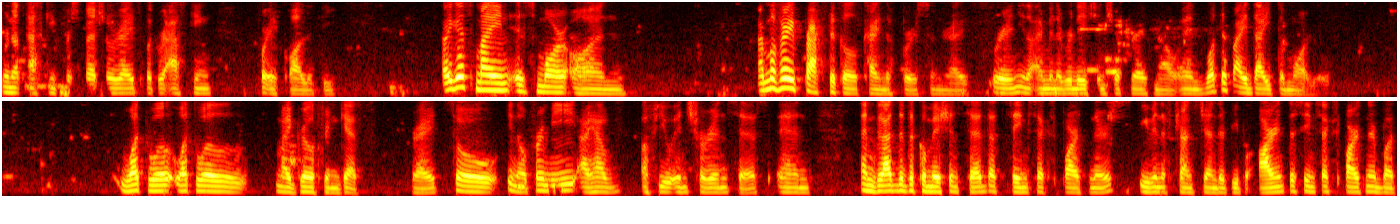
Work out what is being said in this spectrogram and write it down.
We're not asking for special rights, but we're asking for equality. I guess mine is more on, I'm a very practical kind of person, right? Wherein, you know, I'm in a relationship right now. And what if I die tomorrow? What will, what will my girlfriend get? Right. So, you know, for me, I have a few insurances and I'm glad that the commission said that same-sex partners, even if transgender people aren't the same-sex partner, but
